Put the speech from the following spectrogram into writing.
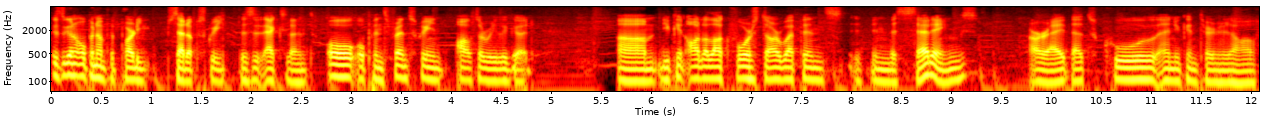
it's gonna open up the party setup screen. This is excellent. Oh, opens friend screen, also really good. Um, you can auto lock four star weapons in the settings. Alright, that's cool, and you can turn it off.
